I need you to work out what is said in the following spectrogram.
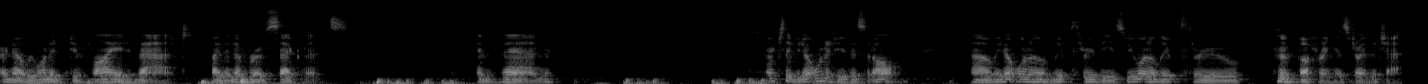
or no, we want to divide that by the number of segments. And then, actually we don't want to do this at all. Uh, we don't want to loop through these. We want to loop through, buffering has joined the chat,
